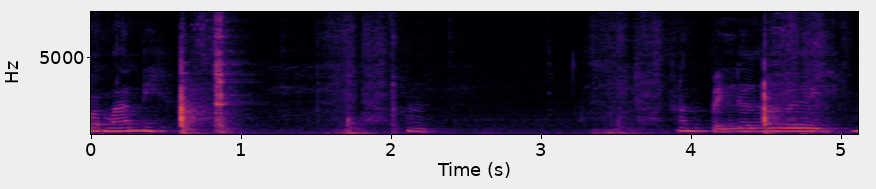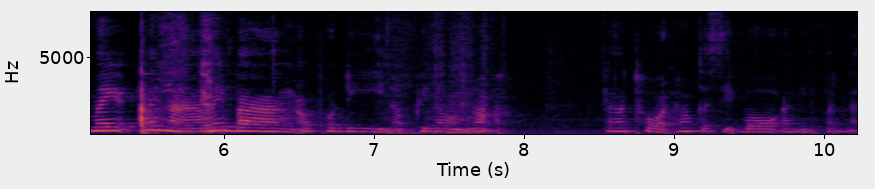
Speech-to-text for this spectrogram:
ประมาณนี้หั่นไปเลย ไม่ไม่หนาไม่บางเอาพอดีเนาะพี่น้องเนาะตาถอดเฮากะสิบอันนี้ปันใด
